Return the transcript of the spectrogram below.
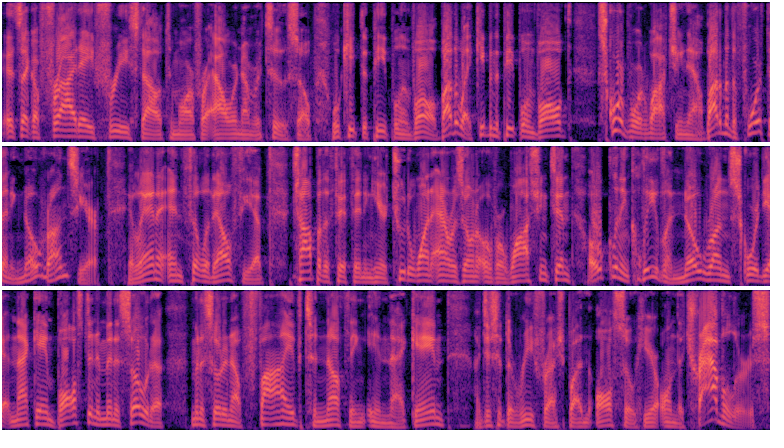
It's like a Friday freestyle tomorrow for hour number two. So we'll keep the people involved. By the way, keeping the people involved, scoreboard watching now. Bottom of the fourth inning, no runs here. Atlanta and Philadelphia. Top of the fifth inning here, two to one Arizona over Washington. Oakland and Cleveland, no runs scored yet in that game. Boston and Minnesota. Minnesota now five to nothing in that game. I just hit the refresh button also here on the Travelers.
